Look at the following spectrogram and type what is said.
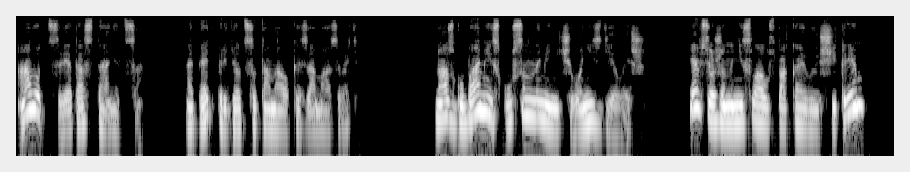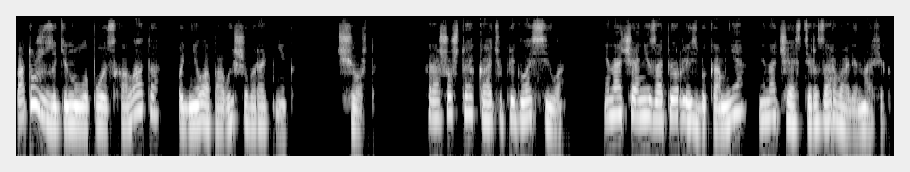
а вот цвет останется. Опять придется тоналкой замазывать. Но с губами искусанными ничего не сделаешь. Я все же нанесла успокаивающий крем, потуже затянула пояс халата, подняла повыше воротник. Черт. Хорошо, что я Катю пригласила. Иначе они заперлись бы ко мне и на части разорвали нафиг.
